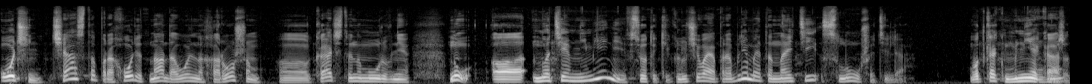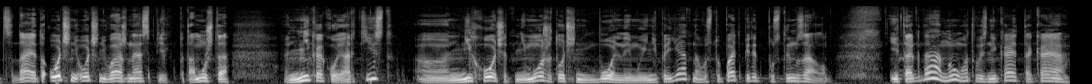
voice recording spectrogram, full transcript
очень часто проходят на довольно хорошем, э, качественном уровне. Ну, но тем не менее, все-таки ключевая проблема это найти слушателя. Вот как мне угу. кажется, да, это очень-очень важный аспект, потому что никакой артист Э, не хочет, не может, очень больно ему и неприятно выступать перед пустым залом. И тогда, ну, вот возникает такая,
